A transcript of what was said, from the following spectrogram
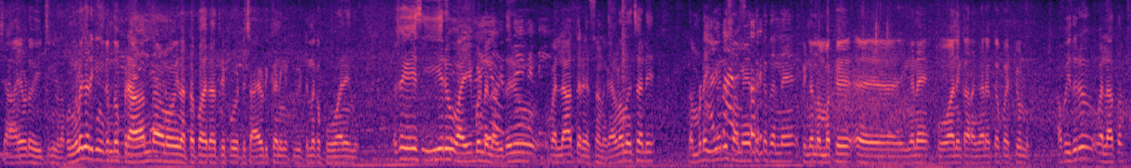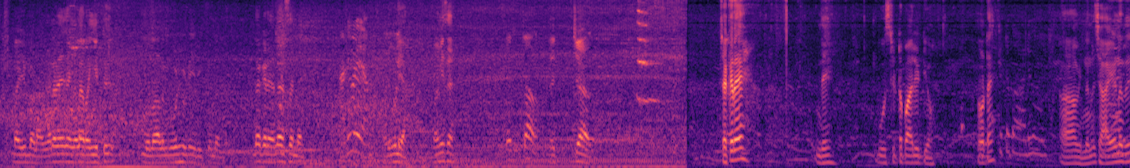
ചായയുടെ ഉണ്ട് അപ്പോൾ നിങ്ങൾ വിചാരിക്കും നിങ്ങൾക്ക് എന്തോ പ്രാന്താണോ ഈ നട്ടപ്പാരാത്രി പോയിട്ട് ചായ കുടിക്കാൻ നിങ്ങൾക്ക് വീട്ടിൽ നിന്നൊക്കെ പോകാനെന്ന് പക്ഷേ കേസ് ഈ ഒരു വൈബ് ഉണ്ടല്ലോ ഇതൊരു വല്ലാത്ത രസമാണ്. കാരണം എന്ന് വെച്ചാൽ നമ്മുടെ ഈ ഒരു സമയത്തൊക്കെ തന്നെ പിന്നെ നമുക്ക് ഇങ്ങനെ പോകാനും കറങ്ങാനൊക്കെ പറ്റുള്ളൂ. അപ്പോൾ ഇതൊരു വല്ലാത്ത വൈബാണ് അങ്ങനെ ഞങ്ങൾ ഇറങ്ങിയിട്ട് മൂന്നാളും കൂടി ഇവിടെ ഇരിക്കുന്നുണ്ട്. ഇതൊക്കെ നല്ല രസമല്ലേ അടിപൊളിയാ. അടിപൊളിയാ. മമീസേ തെറ്റാണ്. ചക്കരേ എന്തേ? ബൂസ്റ്റ് ഇട്ട പാൽ കിട്ടിയോ? നോട്ടെ. ആ പിന്നെന്ത് ചായയാണിത്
